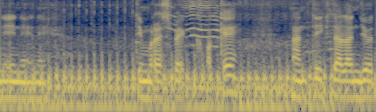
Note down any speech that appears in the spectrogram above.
ini ini ini. Tim respect. Oke nanti kita lanjut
